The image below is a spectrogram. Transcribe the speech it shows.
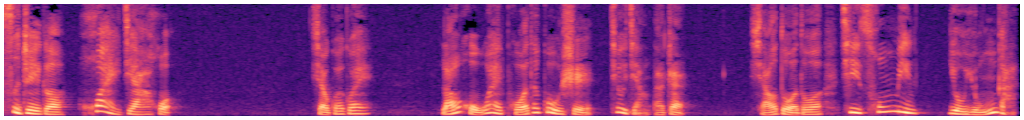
死这个坏家伙。小乖乖，老虎外婆的故事就讲到这儿。小朵朵既聪明又勇敢，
